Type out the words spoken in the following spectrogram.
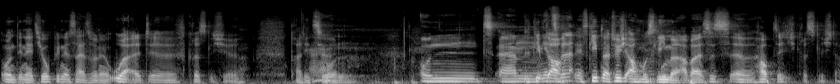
Und in Äthiopien ist also eine uralte christliche Tradition. Und ähm, Es, gibt auch, es gibt natürlich auch Muslime, aber es ist äh, hauptsächlich christlich da.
